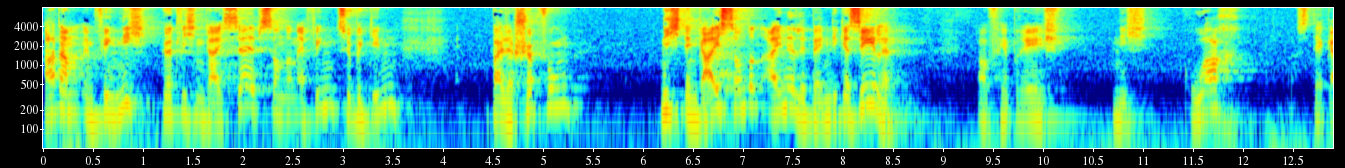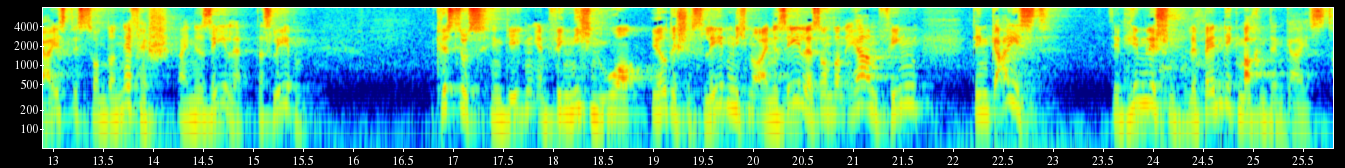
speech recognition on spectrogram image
Adam empfing nicht göttlichen Geist selbst, sondern er fing zu Beginn bei der Schöpfung nicht den Geist, sondern eine lebendige Seele. Auf Hebräisch nicht Ruach, was der Geist ist, sondern Nefesh, eine Seele, das Leben. Christus hingegen empfing nicht nur irdisches Leben, nicht nur eine Seele, sondern er empfing den Geist, den himmlischen, lebendig machenden Geist.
